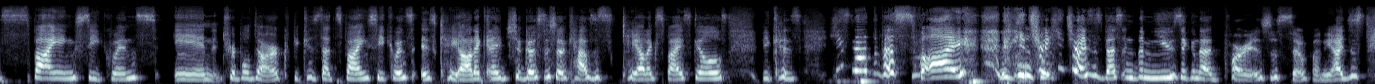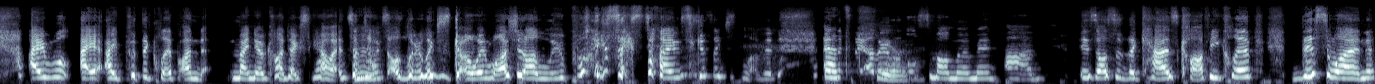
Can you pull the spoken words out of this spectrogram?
spying sequence in Triple Dark because that spying sequence is chaotic and it goes to show Kaz's chaotic spy skills because he's not the best spy. he, he tries his best and the music in that part is just so funny. I just I will I I put the clip on my no context account and Mm-hmm. sometimes I'll literally just go and watch it on loop like six times because I just love it. And That's my other little small moment um is also the Kaz coffee clip. This one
